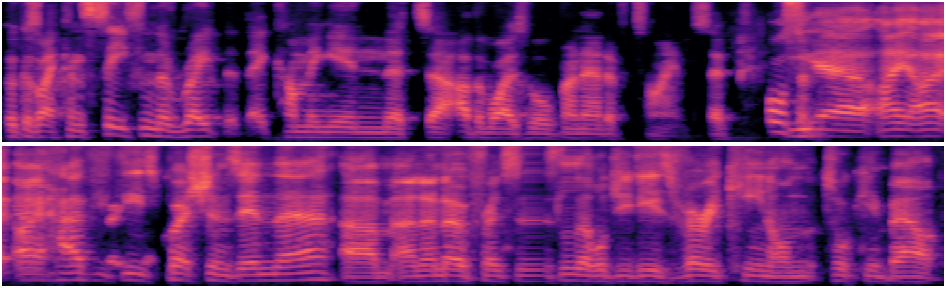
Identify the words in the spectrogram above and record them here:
because I can see from the rate that they're coming in that uh, otherwise we'll run out of time. So awesome. Yeah, I, I, I have these questions in there. Um, and I know, for instance, Level GD is very keen on talking about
